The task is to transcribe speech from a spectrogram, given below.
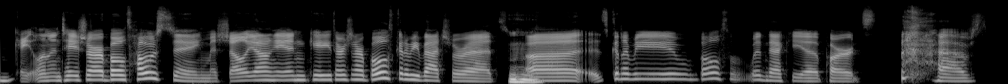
Kaitlyn and Tayshia are both hosting. Michelle Young and Katie Thurston are both going to be bachelorettes. Mhm. Uh, it's going to be both Windekia parts halves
